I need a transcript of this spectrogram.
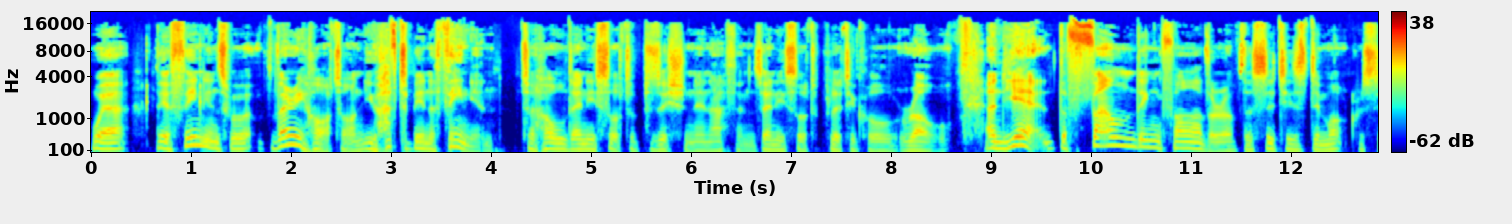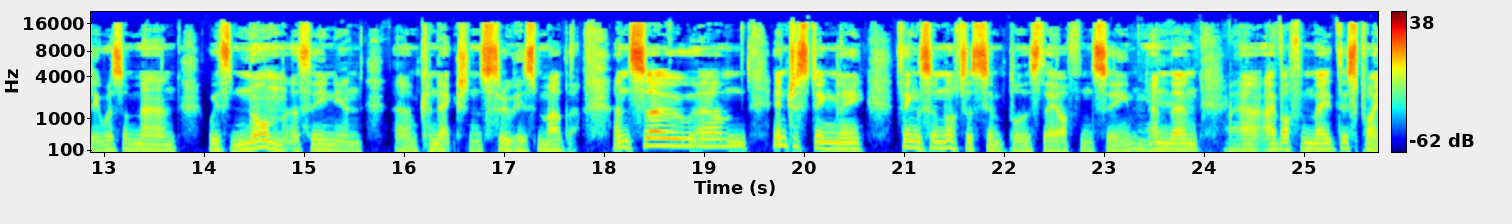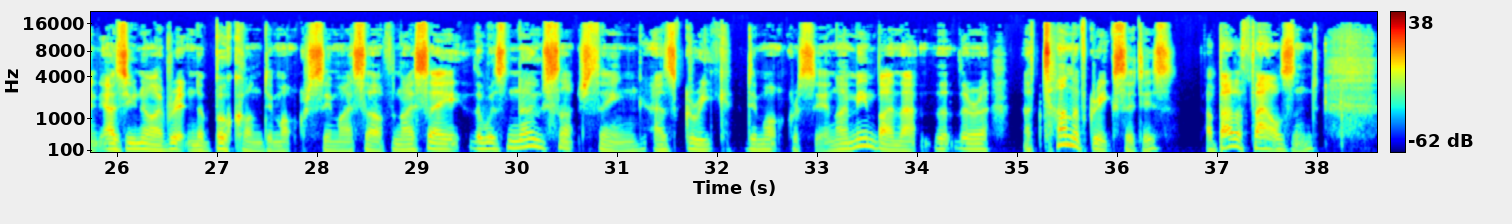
where the Athenians were very hot on you have to be an Athenian to hold any sort of position in Athens, any sort of political role. And yet, the founding father of the city's democracy was a man with non Athenian um, connections through his mother. And so, um, interestingly, things are not as simple as they often seem. Yeah. And then wow. uh, I've often made this point. As you know, I've written a book on democracy myself, and I say there was no such thing as Greek democracy. And I mean by that that there are a ton of Greek cities, about a thousand.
